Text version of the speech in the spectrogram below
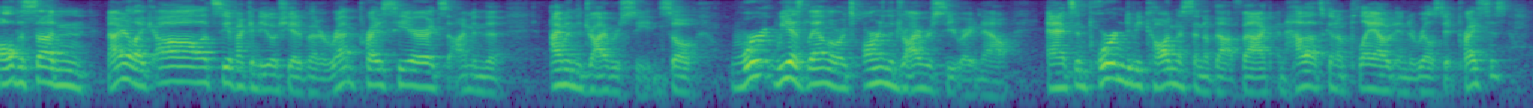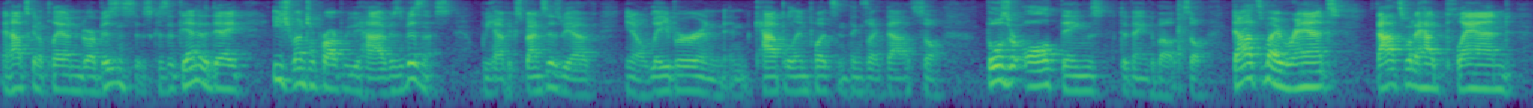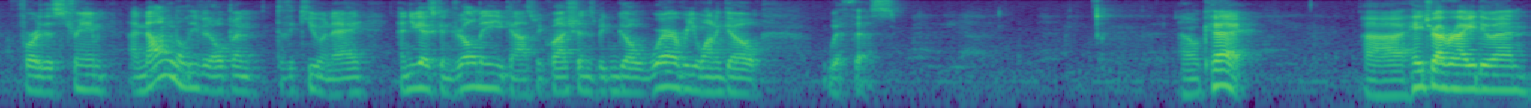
all of a sudden now you're like, oh, let's see if I can negotiate a better rent price here. It's I'm in the I'm in the driver's seat. So we're we as landlords aren't in the driver's seat right now. And it's important to be cognizant of that fact and how that's going to play out into real estate prices and how it's going to play out into our businesses. Because at the end of the day, each rental property we have is a business. We have expenses, we have you know labor and, and capital inputs and things like that. So those are all things to think about. So that's my rant. That's what I had planned for this stream. And now I'm going to leave it open to the Q&A. And you guys can drill me. You can ask me questions. We can go wherever you want to go with this. Okay. Uh, hey Trevor, how you doing?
